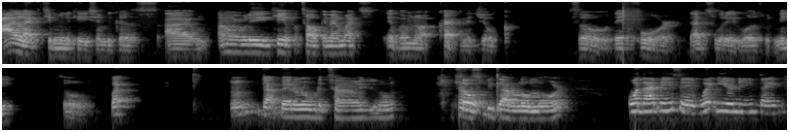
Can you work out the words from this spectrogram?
I lack communication because I I don't really care for talking that much if I'm not cracking a joke. So therefore, that's what it was with me. So, but mm, got better over the time, you know. Trying to So- speak out a little more. with that being said, what year do you think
